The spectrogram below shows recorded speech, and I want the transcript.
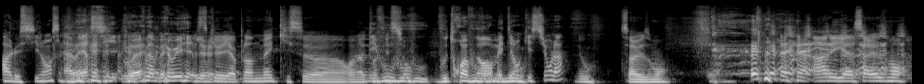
Ah, le silence. Ah Merci. Ouais, non, mais oui. Parce qu'il y a plein de mecs qui se remettent en vous, question. Vous, vous, vous trois, vous vous remettez en question là? Nous, sérieusement. Ah les gars, sérieusement.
